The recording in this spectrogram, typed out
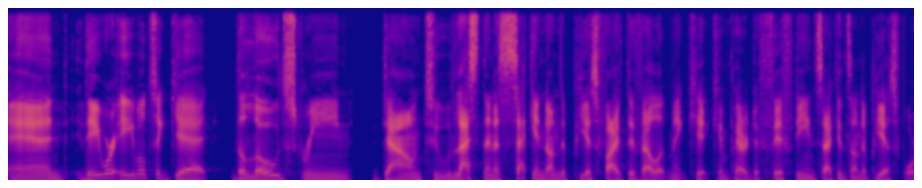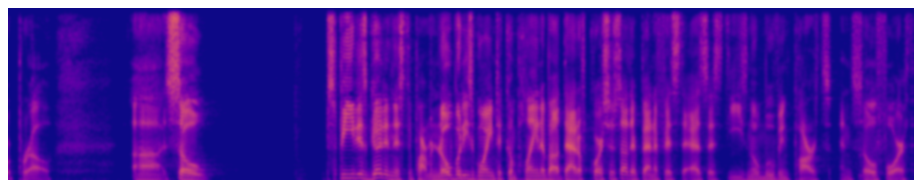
and they were able to get the load screen down to less than a second on the PS5 development kit compared to 15 seconds on the PS4 Pro. Uh, so speed is good in this department. Nobody's going to complain about that. Of course, there's other benefits to SSDs, no moving parts, and so mm-hmm. forth.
